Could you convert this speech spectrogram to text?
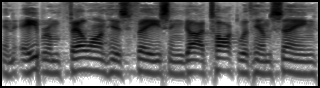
And Abram fell on his face, and God talked with him, saying,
